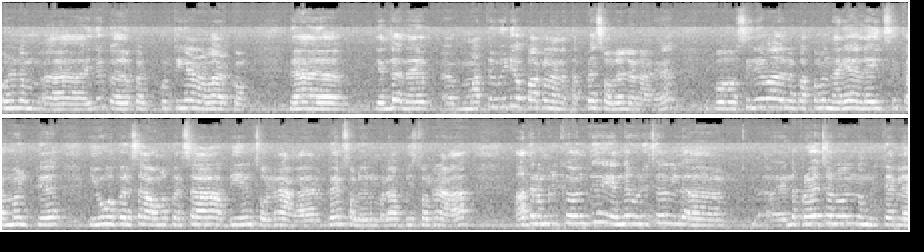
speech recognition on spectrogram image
கொஞ்சம் இது கொடுத்தீங்கன்னா நல்லாயிருக்கும் எந்த மற்ற வீடியோ பார்க்கலாம் நான் தப்பே சொல்லலை நான். இப்போது சினிமா இதில் பார்க்கும்போது நிறைய லைக்ஸ் கமெண்ட்டு இவங்க பெருசா அவங்க பெருசா அப்படின்னு சொல்கிறாங்க பேர் சொல்ல விரும்பல அப்படி சொல்கிறாங்க அது நம்மளுக்கு வந்து எந்த விழிச்சல் எந்த பிரயோஜனம்னு நம்மளுக்கு தெரியல.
